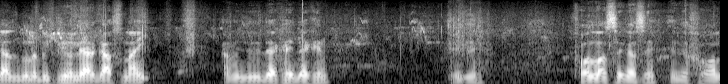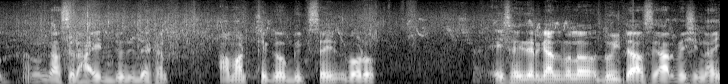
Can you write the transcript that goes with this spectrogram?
গাছগুলো বিক্রি হলে আর গাছ নাই। আমি যদি দেখাই, দেখেন। এই যে, ফল আছে গাছে, এই যে ফল। এবং গাছের হাইট যদি দেখেন, আমার থেকেও বিগ সাইজ বড়। এই সাইজের গাছগুলো দুইটা আছে, আর বেশি নাই।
